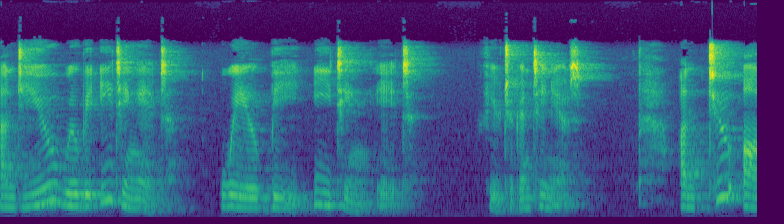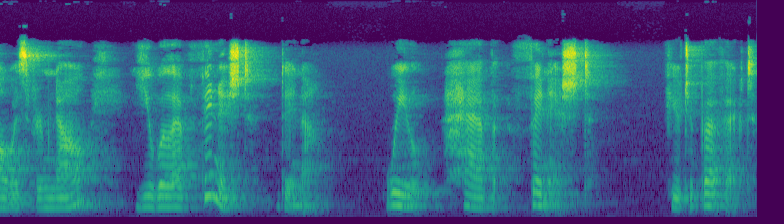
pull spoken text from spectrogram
and you will be eating it. Will be eating it. Future continuous. And two hours from now you will have finished dinner. Will have finished. Future perfect.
